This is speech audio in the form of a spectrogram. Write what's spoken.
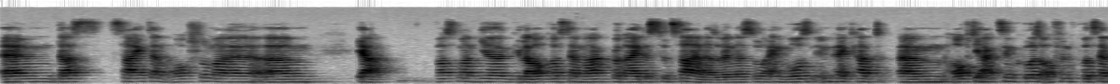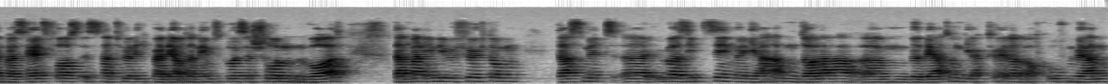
Ähm, das zeigt dann auch schon mal, ähm, ja, was man hier glaubt, was der Markt bereit ist zu zahlen. Also wenn das so einen großen Impact hat ähm, auf die Aktienkurse, auf 5% bei Salesforce, ist natürlich bei der Unternehmensgröße schon ein Wort. Da hat man eben die Befürchtung, dass mit äh, über 17 Milliarden Dollar ähm, Bewertungen, die aktuell dort aufgerufen werden,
